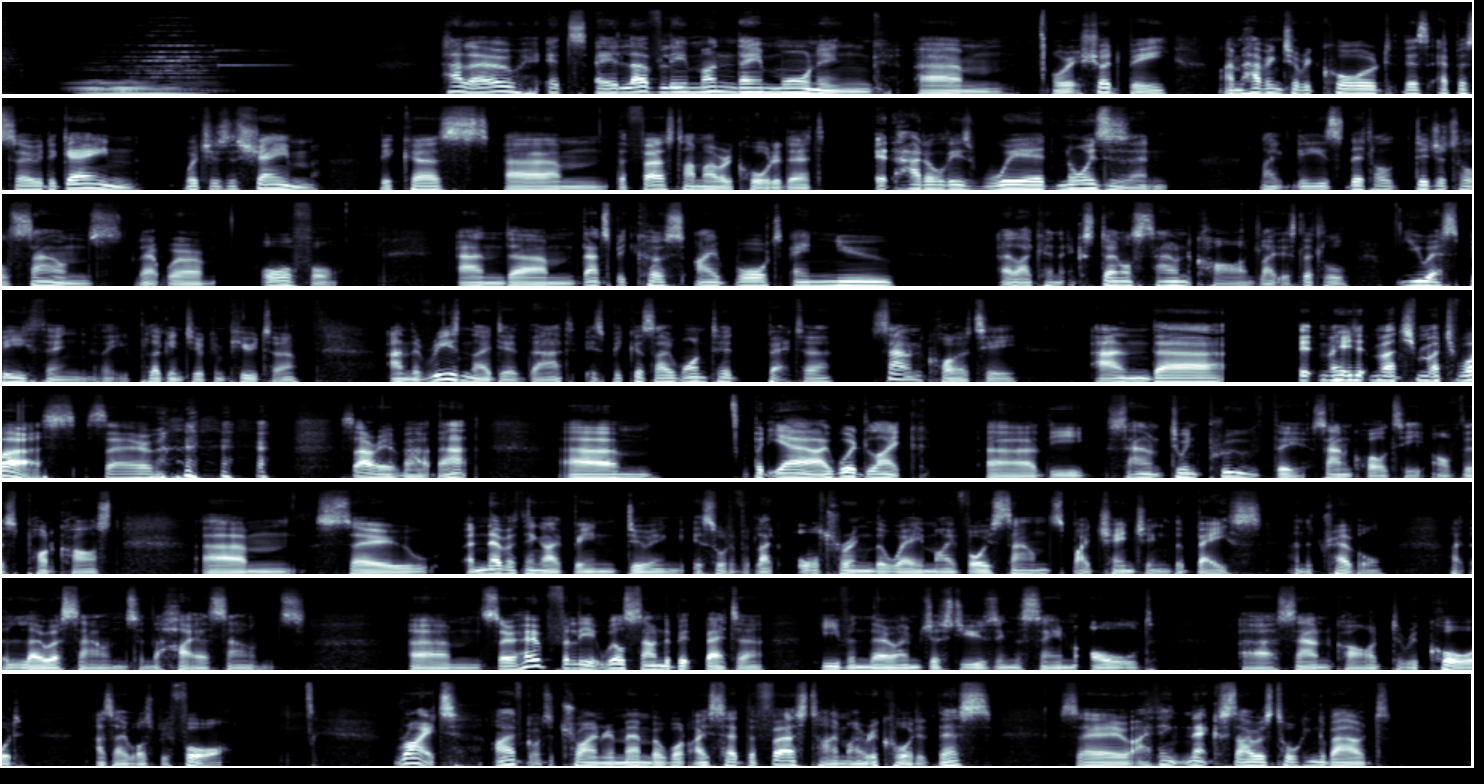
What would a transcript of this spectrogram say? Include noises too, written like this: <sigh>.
Hello, it's a lovely Monday morning, um, or it should be. I'm having to record this episode again, which is a shame because um, the first time I recorded it, it had all these weird noises in, like these little digital sounds that were awful. And um, that's because I bought a new, uh, like an external sound card, like this little USB thing that you plug into your computer. And the reason I did that is because I wanted better sound quality, and uh, it made it much, much worse. So, <laughs> sorry about that. Um, but yeah, I would like uh, the sound to improve the sound quality of this podcast. Um, so, another thing I've been doing is sort of like altering the way my voice sounds by changing the bass and the treble, like the lower sounds and the higher sounds. Um, so hopefully it will sound a bit better, even though I'm just using the same old uh, sound card to record as I was before. Right, I've got to try and remember what I said the first time I recorded this. So I think next I was talking about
